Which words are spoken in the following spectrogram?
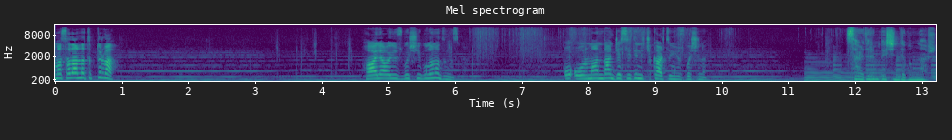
Bana masal anlatıp durma. Hala o yüzbaşıyı bulamadınız mı? O ormandan cesedini çıkartın yüzbaşının. Serdar'ın peşinde bunlar.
